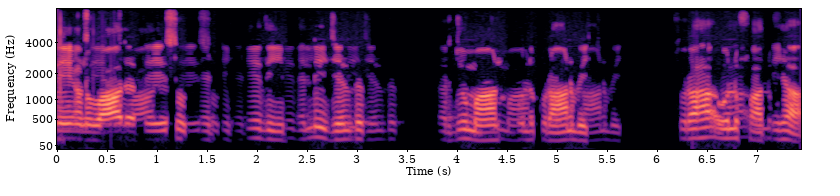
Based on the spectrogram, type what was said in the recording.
ਦੇ ਅਨੁਵਾਦ ਅਤੇ ਇਸ ਉੱਤੇ ਟਿੱਕੇ ਦੀ ਪਹਿਲੀ ਜਿਲਦ ਤਰਜੁਮਾਨ ਉਲ ਕੁਰਾਨ ਵਿੱਚ। ਸੁਰਾਹ ਉਲ ਫਾਤਿਹਾ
